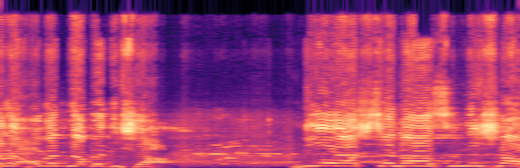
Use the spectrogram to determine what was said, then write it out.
আপনারা হবেন না বেদিশা নিয়ে আসছে না নিশা।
